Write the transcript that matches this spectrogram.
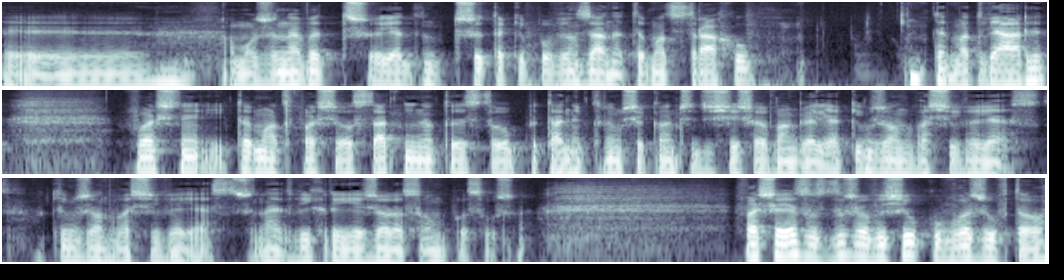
Yy, a może nawet trzy, jeden, trzy takie powiązane. Temat strachu, temat wiary właśnie i temat właśnie ostatni, no to jest to pytanie, którym się kończy dzisiejsza Ewangelia. Kimże on właściwie jest? Kimże on właściwie jest? Że nawet wichry i jezioro są mu posłuszne. Właśnie Jezus dużo wysiłku włożył w to,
